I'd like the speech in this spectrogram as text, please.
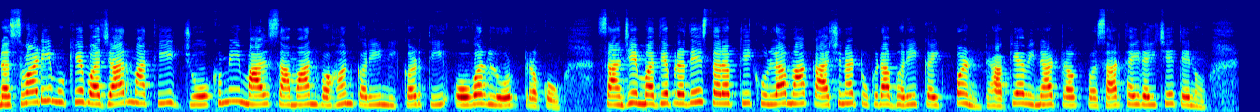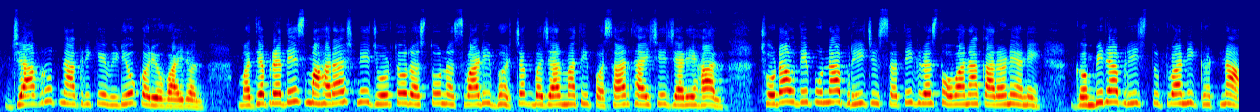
નસવાડી મુખ્ય બજારમાંથી જોખમી માલ સામાન વહન કરી નીકળતી ઓવરલોડ ટ્રકો. સાંજે મધ્યપ્રદેશ તરફથી ખુલ્લામાં કાચના ટુકડા ભરી કંઈક પણ ઢાંક્યા વિના ટ્રક પસાર થઈ રહી છે તેનો જાગૃત નાગરિકે વીડિયો કર્યો વાયરલ. મધ્યપ્રદેશ મહારાષ્ટ્રને જોડતો રસ્તો નસવાડી ભરચક બજારમાંથી પસાર થાય છે જ્યારે હાલ છોટાઉદેપુરના બ્રિજ ક્ષતિગ્રસ્ત હોવાના કારણે અને ગંભીરા બ્રિજ તૂટવાની ઘટના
